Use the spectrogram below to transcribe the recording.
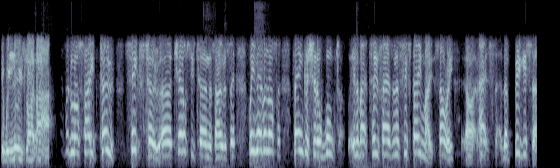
did we lose like that. We'd lost 8 2, 6 2. Uh, Chelsea turned us over. We never lost. Wenger should have walked in about 2015, mate. Sorry. Uh, that's the biggest. Uh,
